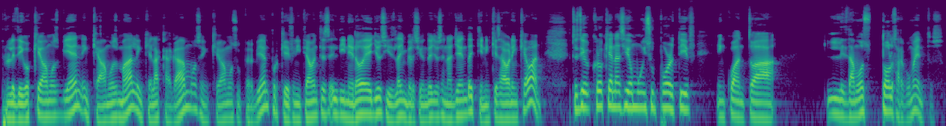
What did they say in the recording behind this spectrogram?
pero les digo que vamos bien, en qué vamos mal, en qué la cagamos, en qué vamos súper bien, porque definitivamente es el dinero de ellos y es la inversión de ellos en Agenda y tienen que saber en qué van. Entonces yo creo que han sido muy supportive en cuanto a les damos todos los argumentos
